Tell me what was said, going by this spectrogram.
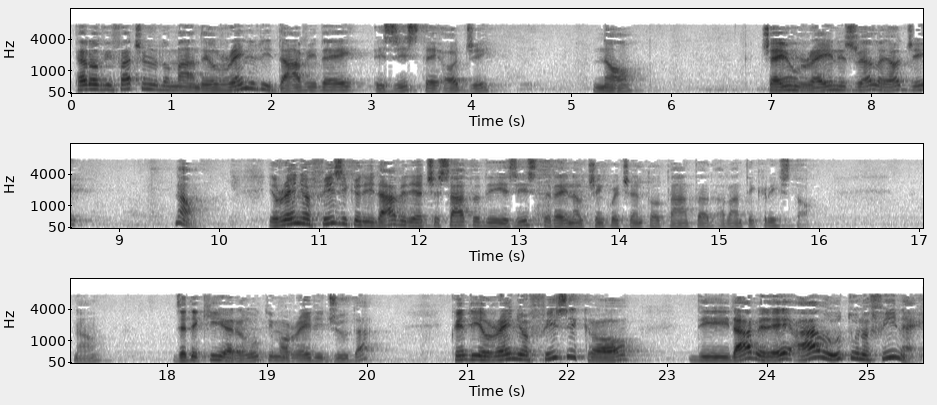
Però vi faccio una domanda, il regno di Davide esiste oggi? No. C'è un re in Israele oggi? No, il regno fisico di Davide è cessato di esistere nel 580 a.C. No? Zedechia era l'ultimo re di Giuda, quindi il regno fisico di Davide ha avuto una fine.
